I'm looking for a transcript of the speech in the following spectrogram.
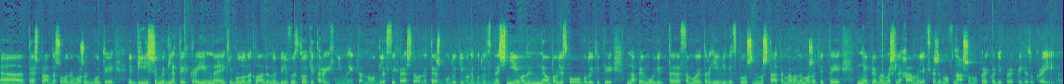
Е, Теж правда, що вони можуть бути більшими для тих країн, на які було накладено більш високі тарифні мита. Ну для всіх решта вони теж будуть і вони будуть значні. Вони не обов'язково будуть іти напряму від е, самої торгівлі від сполученими штатами. Вони можуть іти непрямими шляхами, як скажімо, в нашому прикладі, в прикладі з Україною.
